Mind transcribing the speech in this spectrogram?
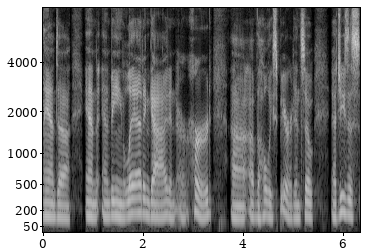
and uh, and and being led and guided and or heard uh, of the Holy Spirit. And so uh, Jesus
